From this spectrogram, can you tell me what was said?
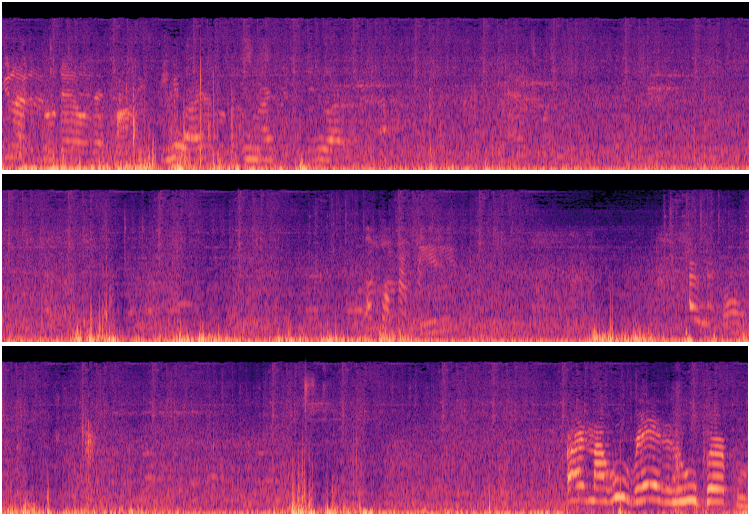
You know how to do that on that probably feet. You right. You right. You right. Alright, now who red and who purple?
